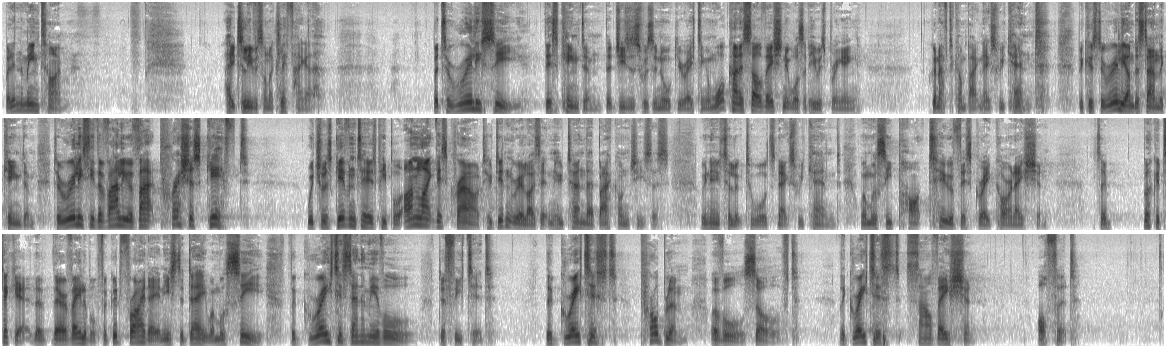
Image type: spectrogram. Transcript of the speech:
But in the meantime, I hate to leave us on a cliffhanger, but to really see this kingdom that Jesus was inaugurating and what kind of salvation it was that he was bringing, we're going to have to come back next weekend. Because to really understand the kingdom, to really see the value of that precious gift which was given to his people, unlike this crowd who didn't realize it and who turned their back on Jesus, we need to look towards next weekend when we'll see part two of this great coronation. So book a ticket. They're available for Good Friday and Easter Day when we'll see the greatest enemy of all defeated, the greatest problem of all solved, the greatest salvation offered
